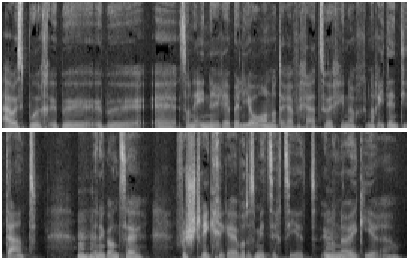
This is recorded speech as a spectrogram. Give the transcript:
auch ein Buch über, über äh, so eine innere Rebellion oder einfach auch die Suche nach, nach Identität. Mhm. Und den ganzen Verstrickungen, die das mit sich zieht. Über mhm. Neugier auch.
